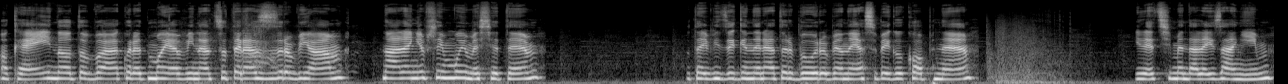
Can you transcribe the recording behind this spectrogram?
Okej, no to była akurat moja wina, co teraz zrobiłam. No ale nie przejmujmy się tym. Tutaj widzę, generator był robiony, ja sobie go kopnę. I lecimy dalej za nim.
